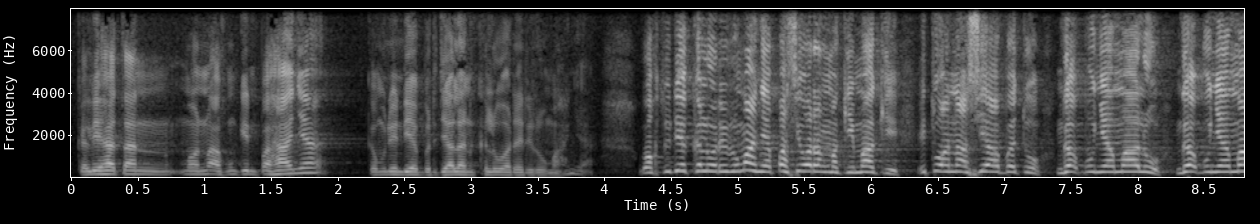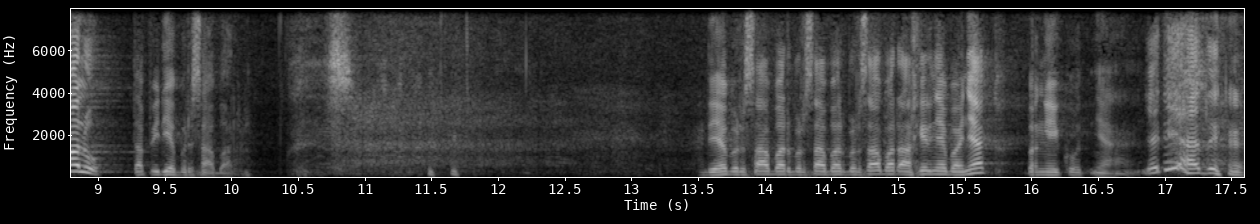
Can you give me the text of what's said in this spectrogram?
Kelihatan mohon maaf mungkin pahanya, kemudian dia berjalan keluar dari rumahnya. Waktu dia keluar dari rumahnya pasti orang maki-maki, itu anak siapa itu? Enggak punya malu, enggak punya malu, tapi dia bersabar. dia bersabar, bersabar, bersabar, akhirnya banyak pengikutnya. Jadi hadirin,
